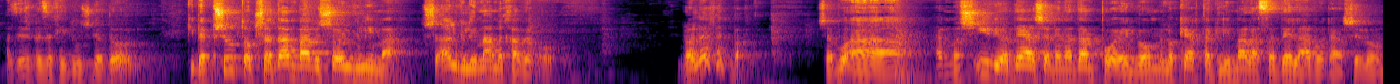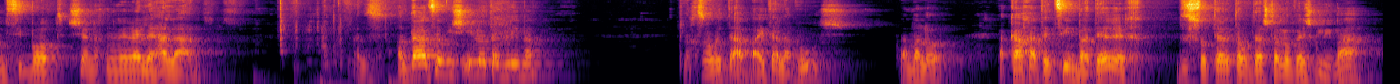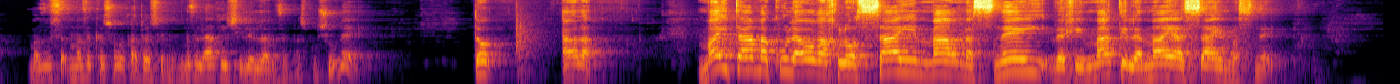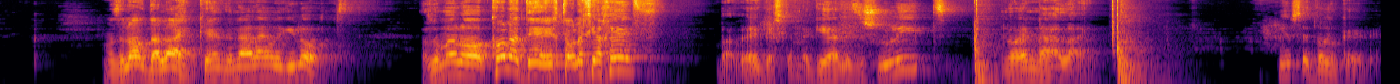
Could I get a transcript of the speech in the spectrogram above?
אז יש בזה חידוש גדול. כי בפשוטו, כשאדם בא ושואל גלימה, שאל גלימה מחברו, ללכת בה. עכשיו, המשאיל יודע שהבן אדם פועל והוא לוקח את הגלימה לשדה לעבודה שלו, מסיבות שאנחנו נראה להלן. אז על דעת זה הוא השאיל לו את הגלימה. לחזור איתה הביתה לבוש, למה לא? לקחת עצים בדרך, זה סותר את העובדה שאתה לובש גלימה? מה זה, מה זה קשור אחד לשני? מה זה לאחי שלי? זה משהו משונה. טוב, הלאה. מה איתם כולה אורח לא סיים מר מסני וכימתי למאיה סיים מסני. אבל זה לא ארדליים, כן? זה נעליים רגילות. אז הוא אומר לו, כל הדרך אתה הולך יחף. ברגע שאתה מגיע לאיזה שלולית, נועל נעליים. מי עושה דברים כאלה?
